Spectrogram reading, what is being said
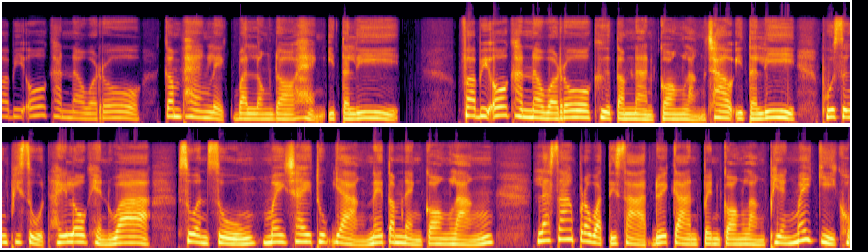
ฟาบิโอ คันนาวาโรกำแพงเหล็กบัลลองดอร์แห่งอิตาลี ฟาบิโอ คันนาวาโรคือตำนานกองหลังชาวอิตาลี ผู้ซึ่งพิสูจน์ให้โลกเห็นว่า ส่วนสูงไม่ใช่ทุกอย่างในตำแหน่งกองหลัง และสร้างประวัติศาสตร์ด้วยการเป็นกองหลังเพียงไม่กี่ค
